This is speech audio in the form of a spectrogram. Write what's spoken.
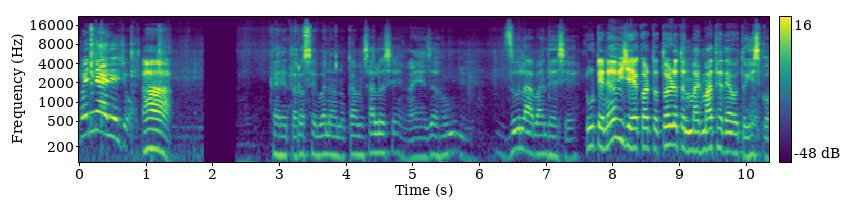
બન્યા રહેજો. હા. ઘરે તો રસોઈ બનાવવાનું કામ ચાલુ છે અહીંયા જો ઝૂલા બાંધે છે. તૂટે ને આવી જાય એકવાર તો તોડ્યો તો મારે માથે દેવો તો હિસકો.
